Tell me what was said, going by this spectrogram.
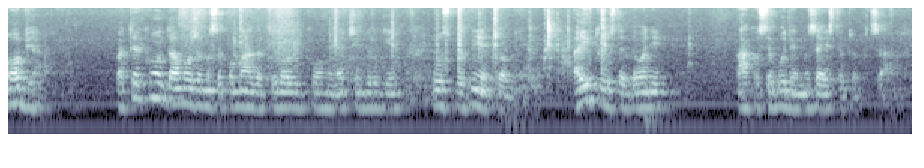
Objava. Pa tek onda možemo se pomagati logikom i nečim drugim. Uspod nije problem. A i tu ste donji ako se budemo zaista prepucavali.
